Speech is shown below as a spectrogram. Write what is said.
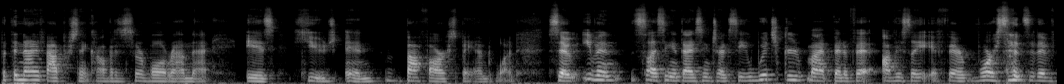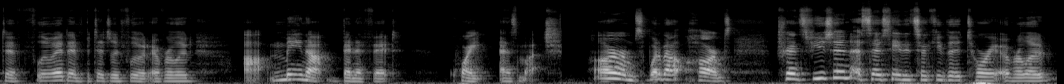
but the 95% confidence interval around that is huge and by far spanned one. So even slicing and dicing trying to see which group might benefit obviously if they're more sensitive to fluid and potentially fluid overload uh, may not benefit quite as much. Harms what about harms Transfusion associated circulatory overload,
